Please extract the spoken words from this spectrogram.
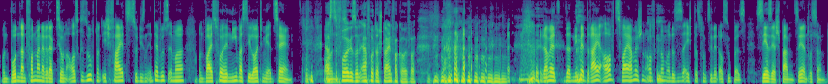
und wurden dann von meiner Redaktion ausgesucht. Und ich fahre jetzt zu diesen Interviews immer und weiß vorher nie, was die Leute mir erzählen. Erste Folge, so ein Erfurter Steinverkäufer. Da haben wir jetzt, dann nehmen wir drei auf, zwei haben wir schon aufgenommen und das ist echt, das funktioniert auch super. Ist sehr, sehr spannend, sehr interessant.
